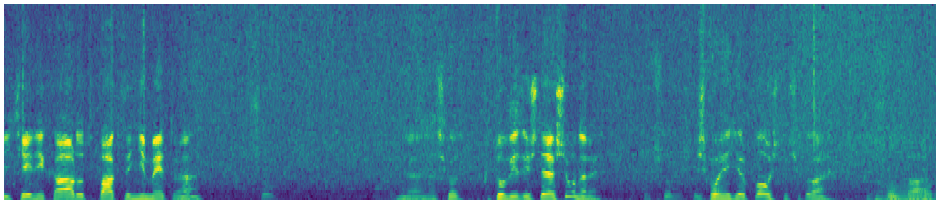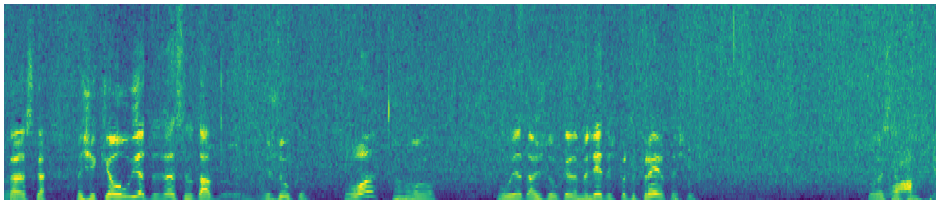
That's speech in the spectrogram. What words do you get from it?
Liqeni ka ardhur të pak të një metrë, ha? Shumë. Ja, në shkot, këtu vidi ishte e shumë, nëre? Shumë, shumë. Shkoj një gjërë poshtë, që oh, ka? Shumë ka ardhur. Êshtë kjo uja të dresë në të ashtë duke. Tua? Oh, uja të ashtë duke dhe me letësh për të prejrë të shumë. Ku është ato?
